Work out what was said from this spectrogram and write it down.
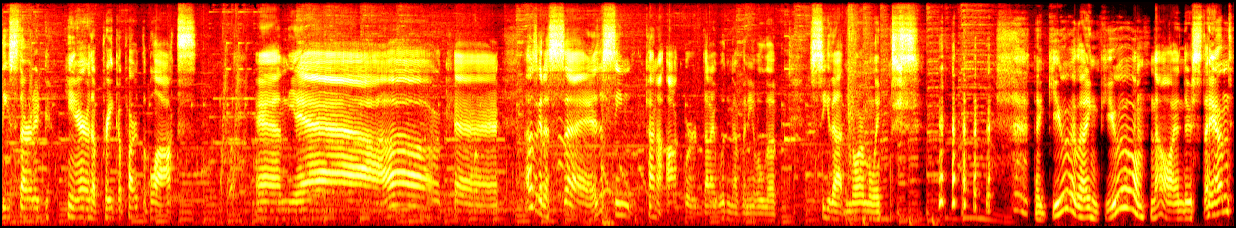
these started here to break apart the blocks. And yeah, okay. I was gonna say, it just seemed kind of awkward that I wouldn't have been able to see that normally. thank you, thank you. Now I understand.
